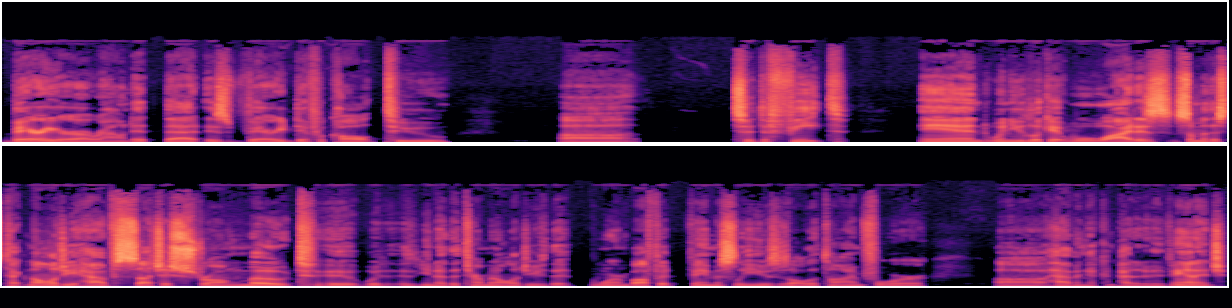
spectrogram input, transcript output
barrier around it that is very difficult to uh, to defeat. And when you look at well, why does some of this technology have such a strong moat? It, you know, the terminology that Warren Buffett famously uses all the time for uh, having a competitive advantage.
